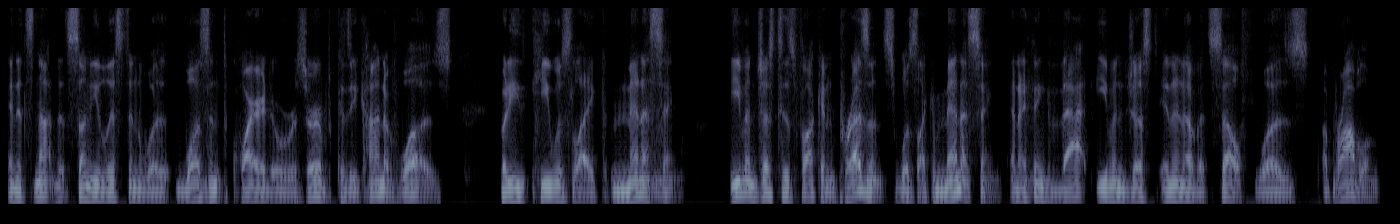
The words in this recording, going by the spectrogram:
And it's not that Sonny Liston was wasn't quiet or reserved because he kind of was but he he was like menacing even just his fucking presence was like menacing and i think that even just in and of itself was a problem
